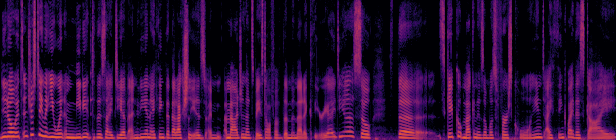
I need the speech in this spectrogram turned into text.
You know, it's interesting that you went immediate to this idea of envy, and I think that that actually is. I imagine that's based off of the mimetic theory idea. So, the scapegoat mechanism was first coined, I think, by this guy.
